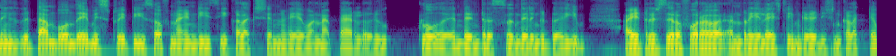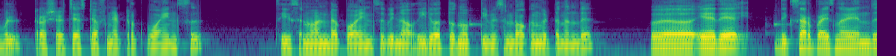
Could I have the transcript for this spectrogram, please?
നിങ്ങൾക്ക് കിട്ടാൻ പോകുന്നത് a mystery piece of nine D C collection a one apparel ഒരു ക്ലോ എന്തെങ്കിലും ഡ്രസ്സ് എന്തെങ്കിലും കിട്ടുമായിരിക്കും. ഐ ട്രസ് zero four unrealised limited edition collectible treasure chest of network points season വണ്ണിന്റെ പോയിന്റ്സ് പിന്നെ ഇരുപത്തൊന്ന് ഒപ്റ്റിമിസം ടോക്കൺ കിട്ടുന്നുണ്ട്. ഏത് ബിഗ് സർപ്രൈസ് എന്ന് പറയുന്നത്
